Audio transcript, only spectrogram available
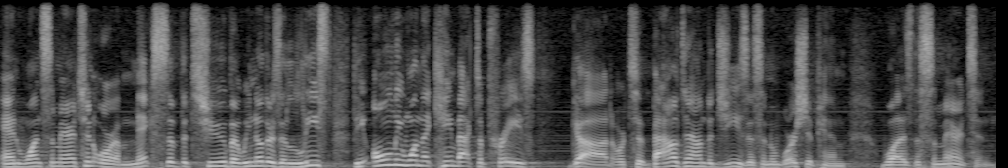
and one Samaritan, or a mix of the two, but we know there's at least the only one that came back to praise God or to bow down to Jesus and worship him was the Samaritan.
